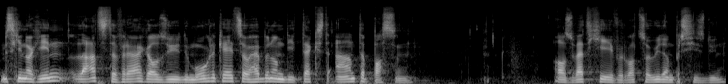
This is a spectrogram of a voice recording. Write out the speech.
Misschien nog één laatste vraag. Als u de mogelijkheid zou hebben om die tekst aan te passen, als wetgever, wat zou u dan precies doen?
